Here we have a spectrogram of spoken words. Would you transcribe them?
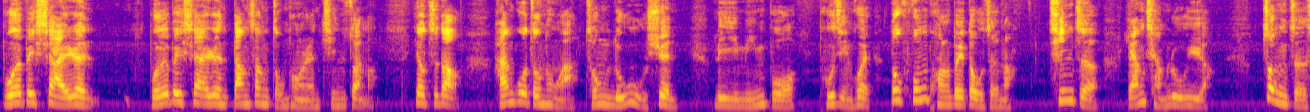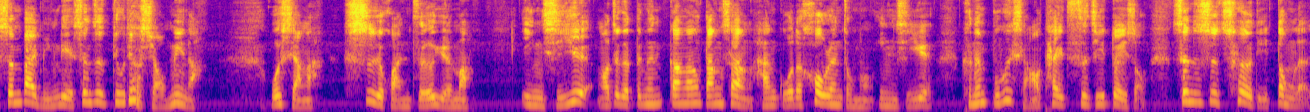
不会被下一任不会被下一任当上总统的人清算嘛。要知道，韩国总统啊，从卢武铉、李明博、朴槿惠都疯狂的被斗争啊，轻者两抢入狱啊，重者身败名裂，甚至丢掉小命啊。我想啊，事缓则圆嘛。尹锡悦啊，这个跟刚刚当上韩国的后任总统尹锡悦，可能不会想要太刺激对手，甚至是彻底动了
